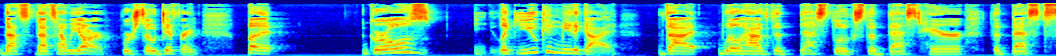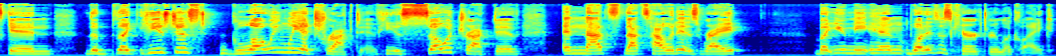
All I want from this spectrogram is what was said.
that's that's how we are. We're so different. But girls like you can meet a guy that will have the best looks, the best hair, the best skin, the like he's just glowingly attractive. He is so attractive and that's that's how it is right? But you meet him what does his character look like?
